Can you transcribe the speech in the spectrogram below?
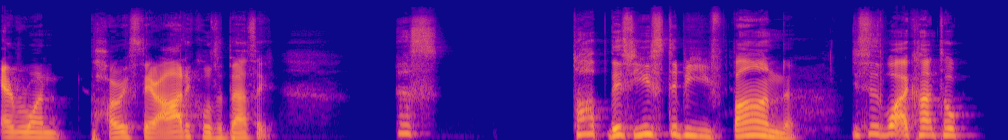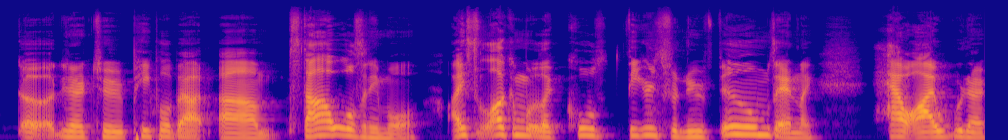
everyone posts their articles about it's like, just stop. This used to be fun. This is why I can't talk, uh, you know, to people about um, Star Wars anymore. I used to like them with like cool theories for new films and like how I you know.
